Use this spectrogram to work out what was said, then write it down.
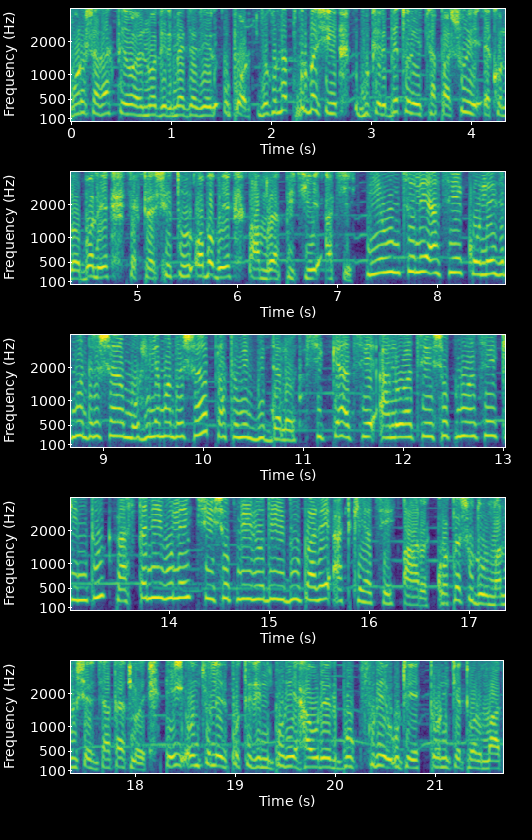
ভরসা রাখতে হয় নদীর মেজাজের উপর। জগন্নাথপুরবাসী বুকের ভেতরে চাপা শুয়ে এখনও বলে একটা সেতুর অভাবে আমরা পিছিয়ে আছি। এই অঞ্চলে আছে কলেজ মাদ্রাসা মহিলা মাদ্রাসা প্রাথমিক বিদ্যালয়। শিক্ষা আছে আলো আছে স্বপ্ন আছে কিন্তু রাস্তা নেই বলে সেই স্বপ্নের নদীর দুপারে আটকে আছে। আর কথা শুধু মানুষের যাতায়াত নয় এই অঞ্চলের প্রতিদিন পুরে হাওরের বুক ফুরে উঠে টনকে টন মাছ,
